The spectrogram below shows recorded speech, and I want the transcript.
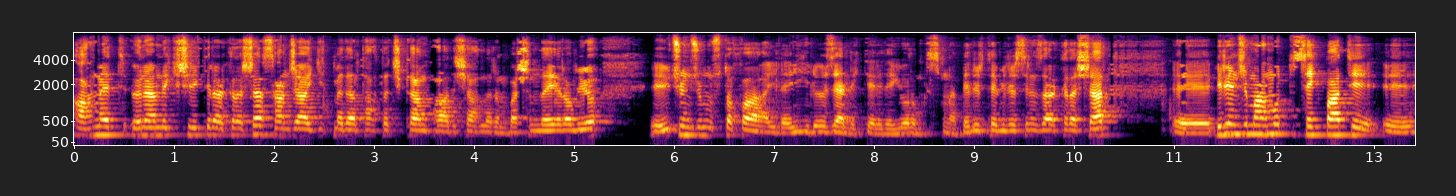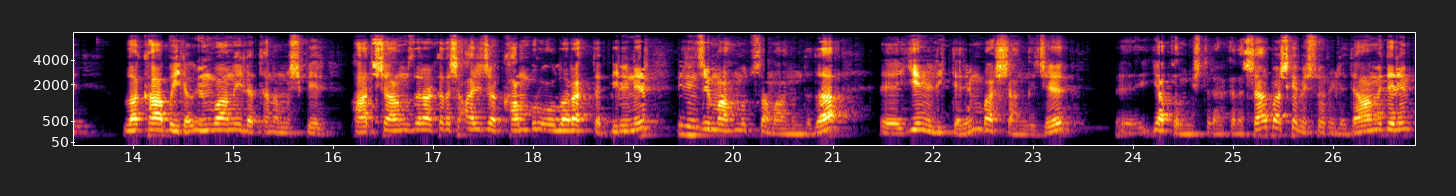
Ahmet önemli kişiliktir arkadaşlar. Sancağa gitmeden tahta çıkan padişahların başında yer alıyor. 3. Mustafa ile ilgili özellikleri de yorum kısmına belirtebilirsiniz arkadaşlar. 1. Mahmut Sekbati e, lakabıyla, ünvanıyla tanınmış bir padişahımızdır arkadaşlar. Ayrıca kambur olarak da bilinir. 1. Mahmut zamanında da e, yeniliklerin başlangıcı e, yapılmıştır arkadaşlar. Başka bir soruyla devam edelim.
